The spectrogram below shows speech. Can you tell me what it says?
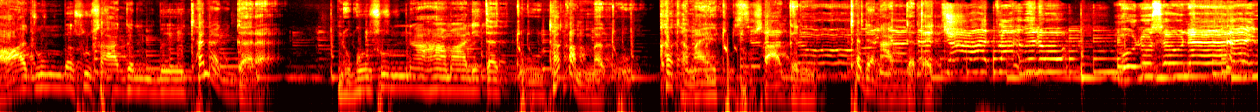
አዋጁም በሱሳ ግንብ ተነገረ። ንጉሡና ሐማ ሊጠጡ ተቀመጡ። ከተማይቱ ሱሳ ግን ተደናገጠች። ብሎ ሙሉ ሰው ነኝ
